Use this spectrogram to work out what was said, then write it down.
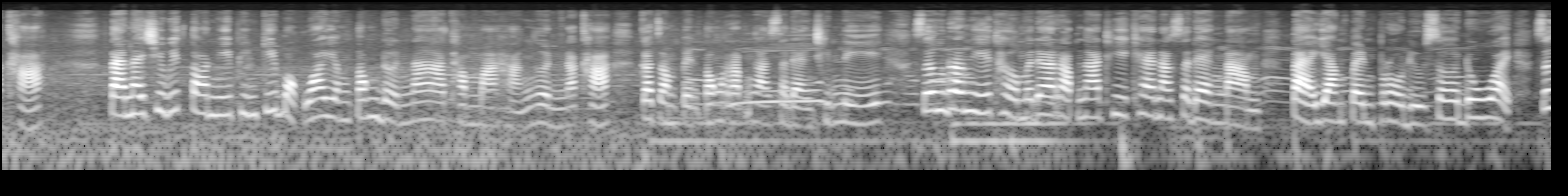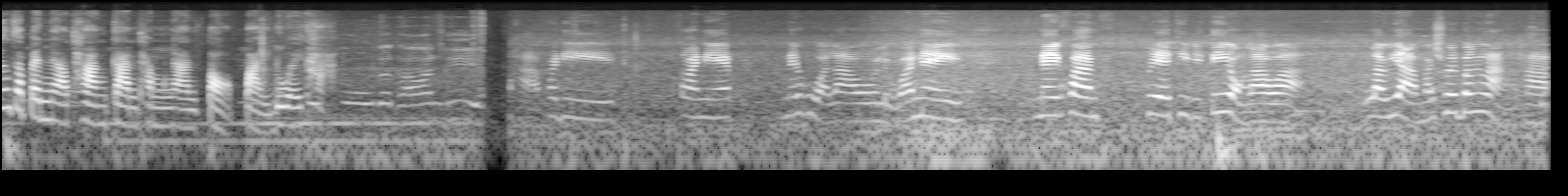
นะคะ แต่ในชีวิตตอนนี้พิงกี้บอกว่ายังต้องเดินหน้าทำมาหาเงินนะคะ ก็จำเป็นต้องรับงานแสดงชิ้นนี้ ซึ่งเรื่องนี้เธอไม่ได้รับหน้าที่แค่นักแสดงนำแต่ยังเป็นโปรดิวเซอร์ด้วย ซึ่งจะเป็นแนวทางการทำงานต่อไปด้วยค่ะค่ะพอดีตอนนี้ ในหัวเราหรือว่าในในความ creativity ของเราอะเราอยากมาช่วยเบื้องหลังเขา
